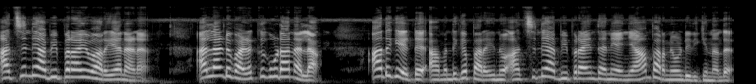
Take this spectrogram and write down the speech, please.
അച്ഛന്റെ അഭിപ്രായം അറിയാനാണ്. അല്ലാണ്ട് വഴക്ക് കൂടാനല്ല. അത് കേട്ട് അവന്തിക പറയുന്നു അച്ഛന്റെ അഭിപ്രായം തന്നെയാണ് ഞാൻ പറഞ്ഞുകൊണ്ടിരിക്കുന്നത്.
